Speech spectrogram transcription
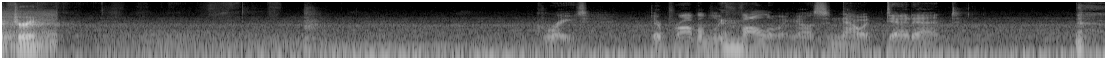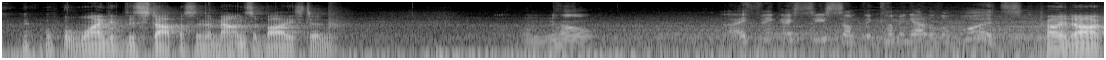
Victory. Great. They're probably mm. following us and now a dead end. Why did this stop us in the mountains of Bodyston? Oh no. I think I see something coming out of the woods. Probably a dog.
